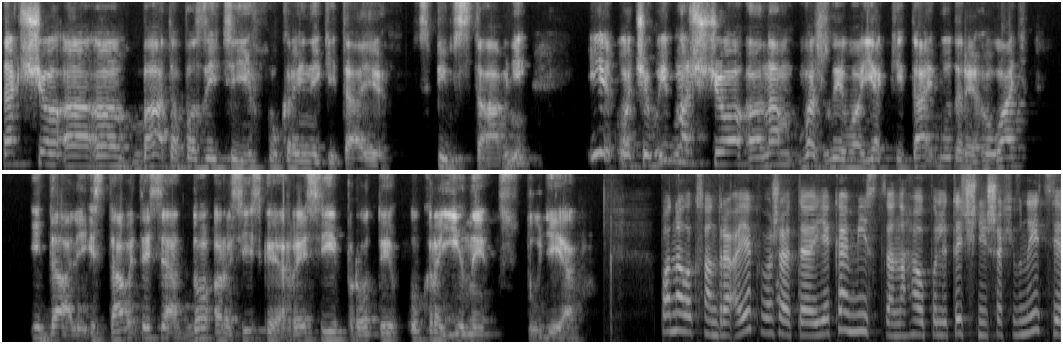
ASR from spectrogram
Так що багато позицій України і Китаю співставні, і очевидно, що нам важливо, як Китай буде реагувати і далі, і ставитися до російської агресії проти України. Студія. Пане Олександре, а як вважаєте, яке місце на геополітичній шахівниці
